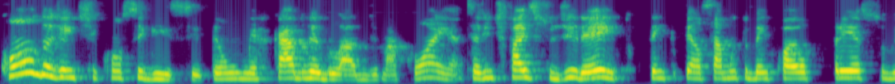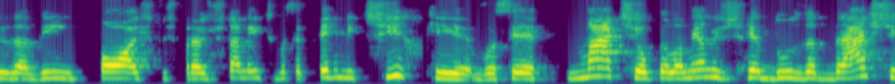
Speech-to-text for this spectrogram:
Quando a gente conseguisse ter um mercado regulado de maconha, se a gente faz isso direito, tem que pensar muito bem qual é o preço vis-à-vis impostos para justamente você permitir que você mate ou pelo menos reduza drasticamente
